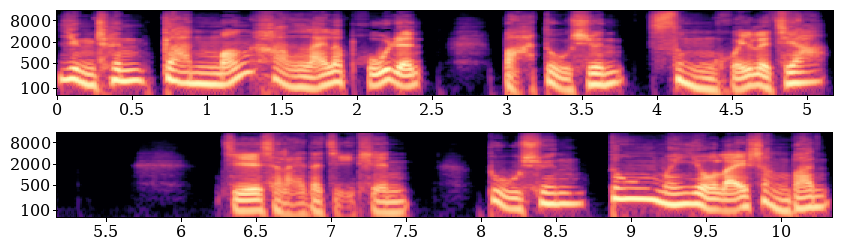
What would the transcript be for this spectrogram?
应琛赶忙喊来了仆人，把杜轩送回了家。接下来的几天，杜轩都没有来上班。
